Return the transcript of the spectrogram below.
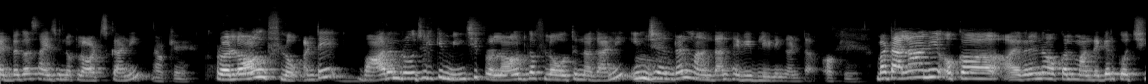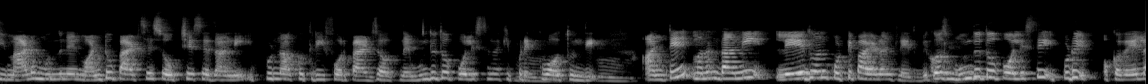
పెద్దగా సైజ్ ఉన్న క్లాట్స్ కానీ ప్రొలాంగ్డ్ ఫ్లో అంటే వారం రోజులకి మించి ప్రొలాంగ్డ్గా ఫ్లో అవుతున్నా కానీ ఇన్ జనరల్ మనం దాన్ని హెవీ బ్లీడింగ్ అంటాం. బట్ అలా అని ఒక ఎవరైనా ఒకళ్ళు మన దగ్గరకు వచ్చి మేడం ముందు నేను వన్ టూ ప్యాడ్సే సోక్ చేసేదాన్ని. ఇప్పుడు నాకు త్రీ ఫోర్ ప్యాడ్స్ అవుతున్నాయి. ముందుతో పోలిస్తే నాకు ఇప్పుడు ఎక్కువ Mm. అవుతుంది. అంటే మనం దాన్ని లేదు అని కొట్టి పాయడానికి లేదు. Okay. ముందుతో పోలిస్తే ఇప్పుడు ఒకవేళ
